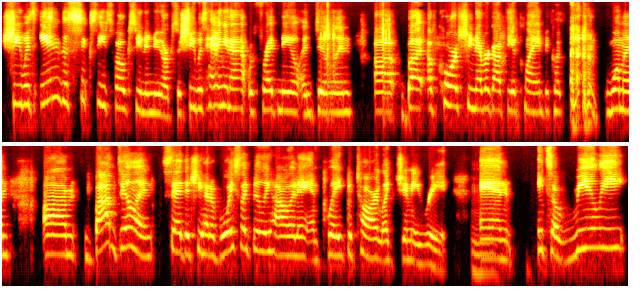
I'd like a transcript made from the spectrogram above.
She was in the 60s folk scene in New York. So she was hanging out with Fred Neil and Dylan. Uh, but of course, she never got the acclaim because woman. Um, Bob Dylan said that she had a voice like Billie Holiday and played guitar like Jimmy Reed Mhm. and it's a really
